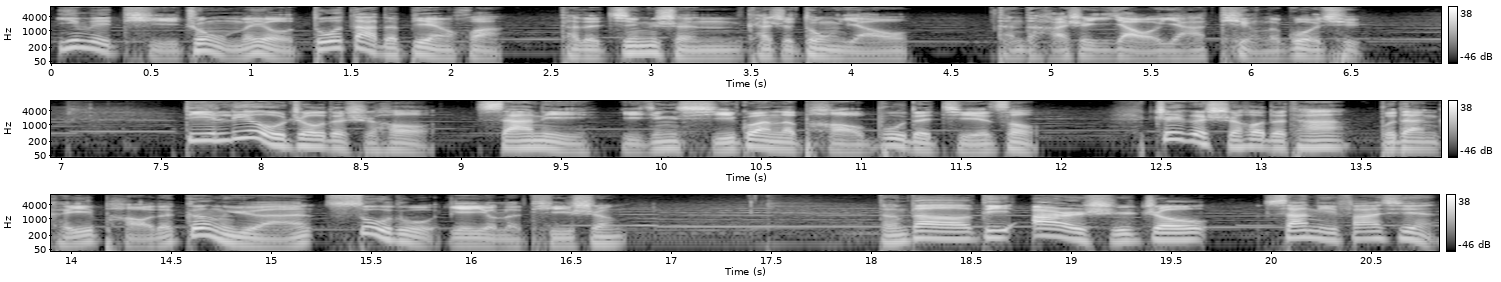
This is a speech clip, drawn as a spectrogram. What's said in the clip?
因为体重没有多大的变化，他的精神开始动摇，但他还是咬牙挺了过去。第六周的时候，Sunny 已经习惯了跑步的节奏，这个时候的他不但可以跑得更远，速度也有了提升。等到第二十周，Sunny 发现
